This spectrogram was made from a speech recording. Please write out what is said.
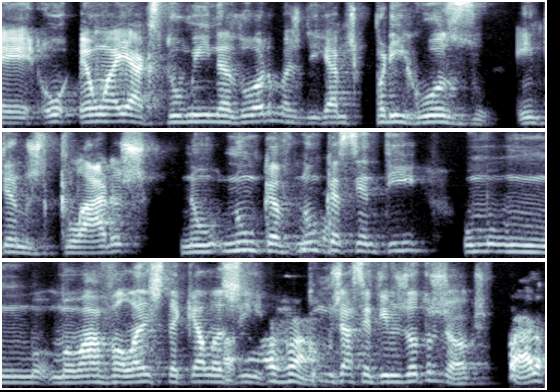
é, é um Ajax dominador, mas digamos que perigoso em termos de claros. Nu- nunca, nunca senti um- um- uma avalanche daquelas, e- Ah, João. como já sentimos de outros jogos. Claro.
